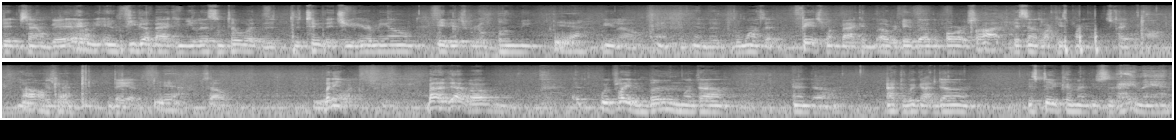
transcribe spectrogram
didn't sound good. And if you go back and you listen to it, the, the two that you hear me on, it is real boomy. Yeah. You know, and, and the, the ones that Fitz went back and overdid the other parts, Right. it sounds like he's playing on his tabletop. You know, Oh, okay. Dead. Yeah. So, but anyway, but I well, we played in Boone one time, and uh, after we got done, this dude came in and said, "Hey man,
